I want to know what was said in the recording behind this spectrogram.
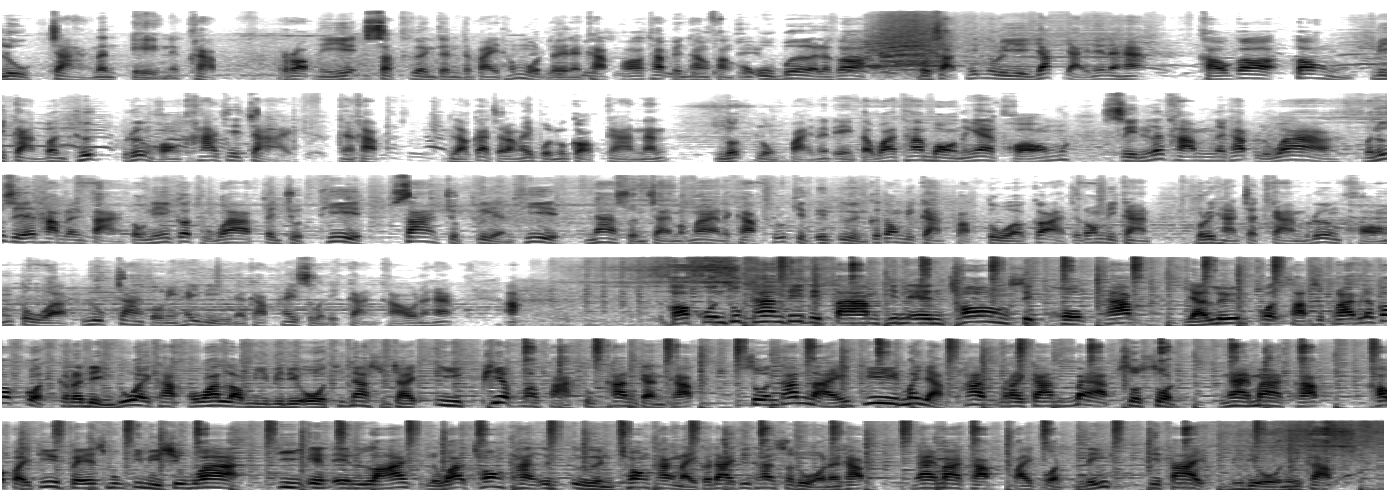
ลูกจ้างนั่นเองนะครับรอบนี้สะเทือนกันไปทั้งหมดเลยนะครับ เพราะถ้าเป็นทางฝั่งของ Uber แล้วก็บริษัทเทคโนโลยียักษ์ใหญ่เนี่ยนะฮะ เขาก็ต้องมีการบันทึกเรื่องของค่าใช้จ่ายนะครับแล้วก็จะทำให้ผลประกอบการนั้นลดลงไปนั่นเอง แต่ว่าถ้ามองในแง่ของศีลธรรมนะครับหรือว่ามนุษยธรรมต่างๆ ตรงนี้ก็ถือว่าเป็นจุดที่สร้างจุดเปลี่ยนที่น่าสนใจมากๆนะครับธุรกิจอื่นๆ ก็ต้องมีการปรับตัว ก็อาจจะต้องมีการบริหารจัดการเรื่องของตัวลูกจ้างตรงนี้ให้ดีนะครับให้สวัสดิการเขานะฮะอะขอบคุณทุกท่านที่ติดตามทินเอ็นช่อง 16 ครับ อย่าลืมกด subscribe แล้วก็กดกระดิ่งด้วยครับ เพราะว่าเรามีวิดีโอที่น่าสนใจอีกเพียบมาฝากทุกท่านกันครับ ส่วนท่านไหนที่ไม่อยากพลาดรายการแบบสดๆ ง่ายมากครับ เข้าไปที่ Facebook ที่มีชื่อว่า TNN Live หรือว่าช่องทางอื่นๆ ช่องทางไหนก็ได้ที่ท่านสะดวกนะครับ ง่ายมากครับ ไปกดลิงก์ที่ใต้วิดีโอนี้ครับ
